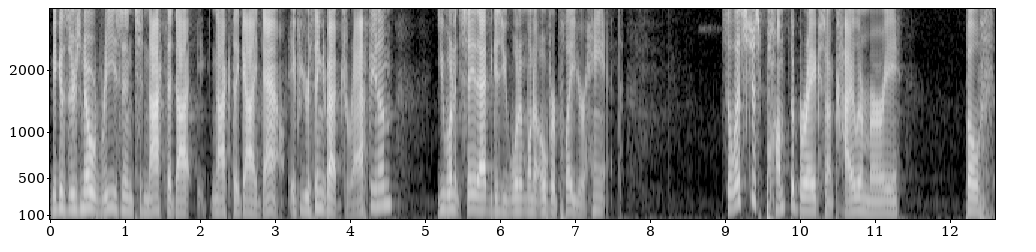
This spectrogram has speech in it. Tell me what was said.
because there's no reason to knock the di- knock the guy down. If you were thinking about drafting him, you wouldn't say that because you wouldn't want to overplay your hand. So let's just pump the brakes on Kyler Murray, both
